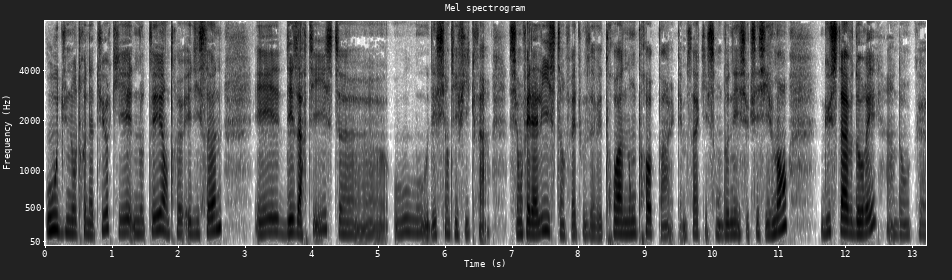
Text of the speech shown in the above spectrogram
ou d'une autre nature qui est notée entre Edison et des artistes euh, ou des scientifiques. Enfin, si on fait la liste, en fait, vous avez trois noms propres hein, comme ça qui sont donnés successivement. Gustave Doré, donc euh,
